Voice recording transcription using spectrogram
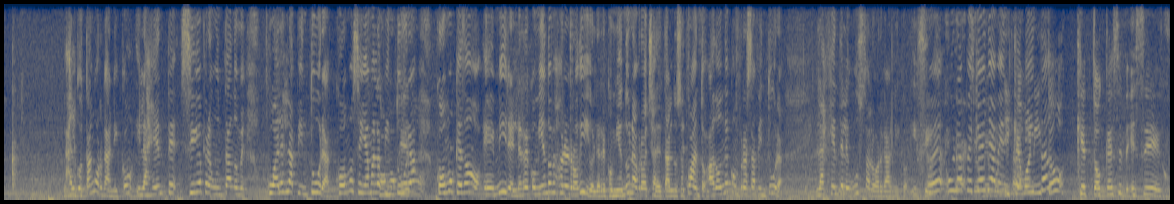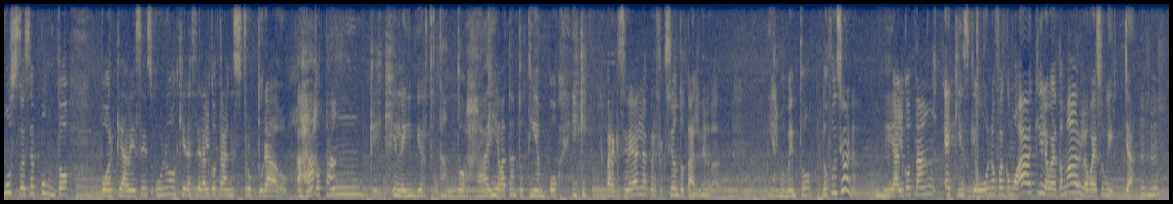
Algo tan orgánico y la gente sigue preguntándome cuál es la pintura, cómo se llama la ¿Cómo pintura, quedó? cómo quedó. Eh, mire, le recomiendo mejor el rodillo, le recomiendo una brocha de tal no sé cuánto. ¿A dónde compró esa pintura? La gente le gusta lo orgánico y Sí, fue una pequeña bien Y qué bonito que toca ese, ese justo ese punto, porque a veces uno quiere hacer algo tan estructurado, Ajá. algo tan que, que le invierte tanto, Ajá. que lleva tanto tiempo y que para que se vea la perfección total, ¿verdad? Y al momento no funciona. Y algo tan X que uno fue como, ah, aquí lo voy a tomar, lo voy a subir, ya.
